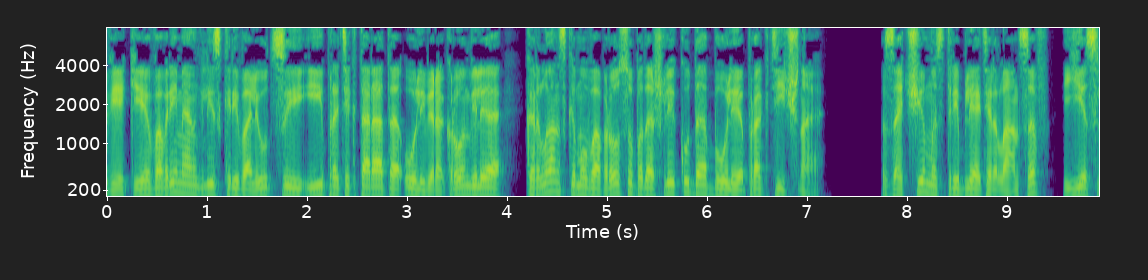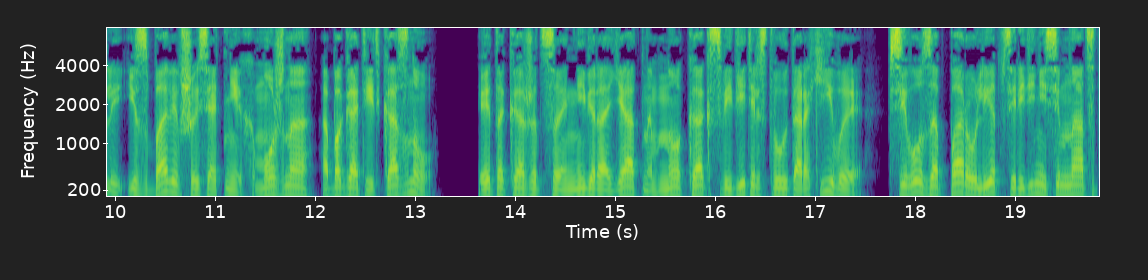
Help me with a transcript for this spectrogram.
веке, во время английской революции и протектората Оливера Кромвеля, к ирландскому вопросу подошли куда более практично. Зачем истреблять ирландцев, если, избавившись от них, можно обогатить казну? Это кажется невероятным, но, как свидетельствуют архивы, всего за пару лет в середине 17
